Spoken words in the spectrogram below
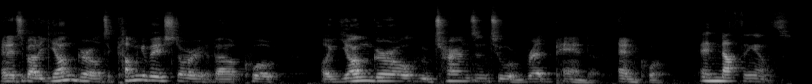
and it's about a young girl. It's a coming of age story about quote a young girl who turns into a red panda. End quote. and nothing else.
